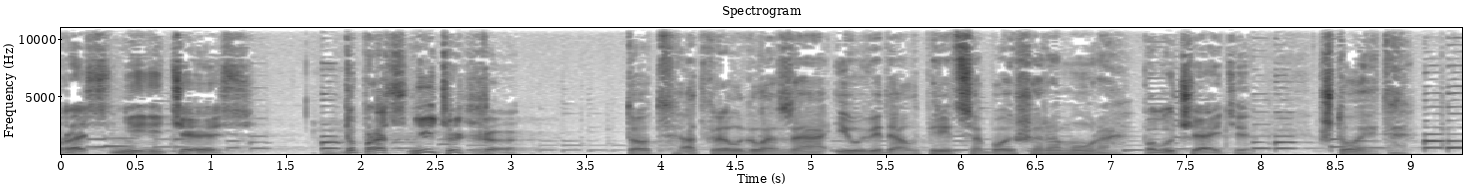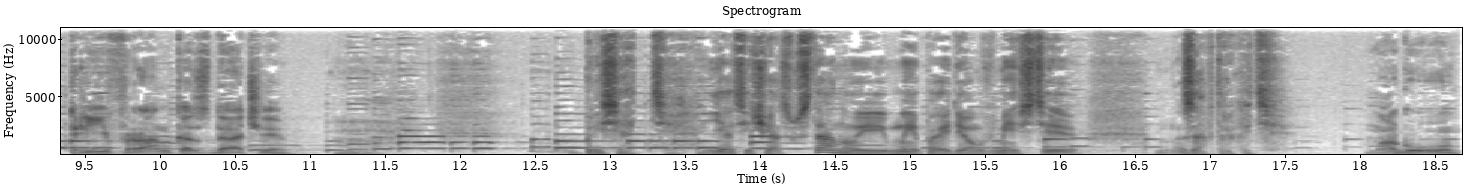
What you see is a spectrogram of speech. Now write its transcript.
Проснитесь. Да проснитесь же. Тот открыл глаза и увидал перед собой Шарамура. Получайте. Что это? Три франка сдачи. Присядьте. Я сейчас встану, и мы пойдем вместе завтракать. Могу.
